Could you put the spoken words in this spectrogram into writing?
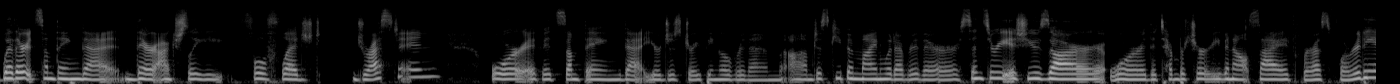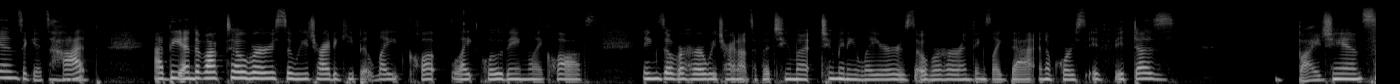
whether it's something that they're actually full fledged dressed in, or if it's something that you're just draping over them. Um, just keep in mind whatever their sensory issues are, or the temperature even outside. For us Floridians, it gets Mhm. hot. At the end of October, so we try to keep it light, clo- light clothing, light cloths, things over her. We try not to put too much, too many layers over her and things like that. And of course, if it does, by chance,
